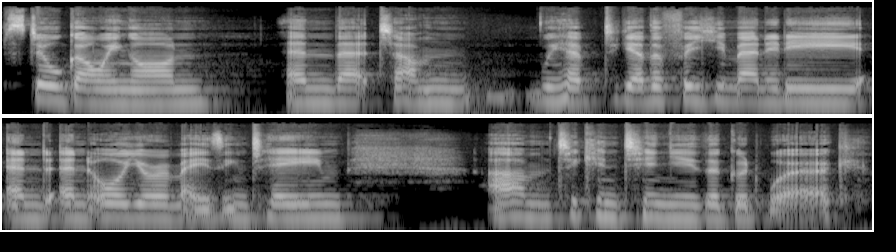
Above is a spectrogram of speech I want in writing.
still going on and that um, we have Together for Humanity and, and all your amazing team um, to continue the good work.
